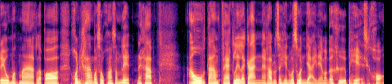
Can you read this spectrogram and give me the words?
เร็วมากๆ แล้วก็ค่อนข้างประสบความสำเร็จนะครับ เอาตาม fact เลยละกันนะครับ เราจะเห็นว่าส่วนใหญ่เนี่ยมันก็คือเพจของ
